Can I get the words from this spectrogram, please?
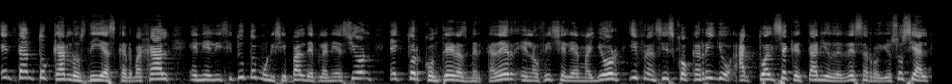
En tanto, Carlos Díaz Carvajal en el Instituto Municipal de Planeación, Héctor Contreras Mercader en la Oficialía Mayor y Francisco Carrillo, actual secretario de Desarrollo Social,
